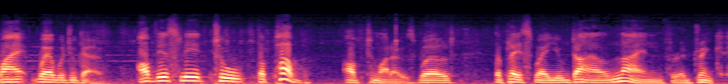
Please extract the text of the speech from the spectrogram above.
why, where would you go? Obviously to the pub of tomorrow's world, the place where you dial 9 for a drink.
